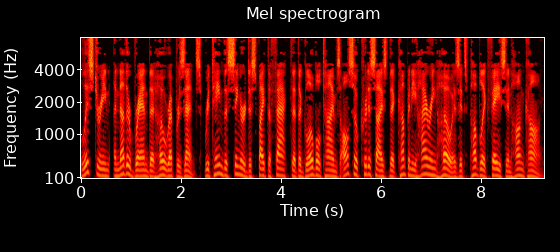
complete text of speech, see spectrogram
Listerine, another brand that Ho represents, retained the singer despite the fact that the Global Times also criticized that company hiring Ho as its public face in Hong Kong.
